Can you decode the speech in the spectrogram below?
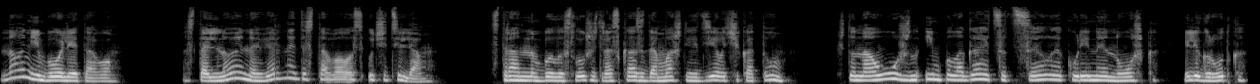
но не более того. Остальное, наверное, доставалось учителям. Странно было слушать рассказы домашних девочек о том, что на ужин им полагается целая куриная ножка или грудка,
